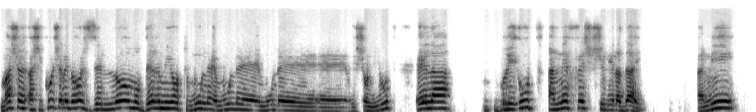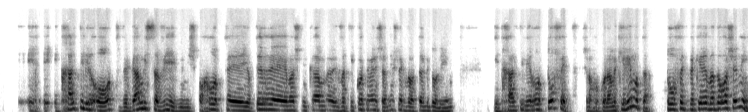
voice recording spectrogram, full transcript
מה שהשיקול שלי בראש זה לא מודרניות מול, מול, מול אה, ראשוניות, אלא בריאות הנפש של ילדיי. אני התחלתי לראות, וגם מסביב, ממשפחות אה, יותר, אה, מה שנקרא, ותיקות ממני, שהילדים שלהם כבר יותר גדולים, התחלתי לראות תופת, שאנחנו כולם מכירים אותה, תופת בקרב הדור השני.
